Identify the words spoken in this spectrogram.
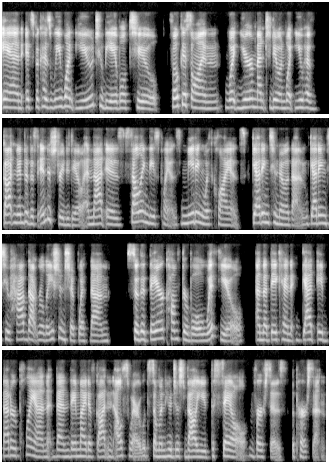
and it's because we want you to be able to focus on what you're meant to do and what you have gotten into this industry to do. And that is selling these plans, meeting with clients, getting to know them, getting to have that relationship with them so that they're comfortable with you and that they can get a better plan than they might have gotten elsewhere with someone who just valued the sale versus the person.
